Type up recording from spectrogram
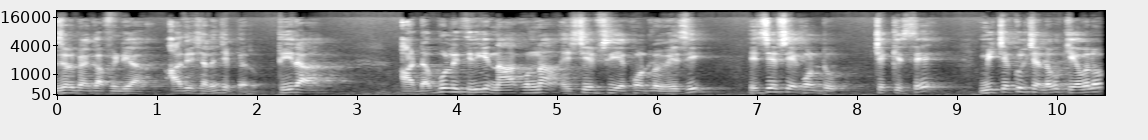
రిజర్వ్ బ్యాంక్ ఆఫ్ ఇండియా ఆదేశాలని చెప్పారు. తీరా ఆ డబ్బుల్ని తిరిగి నాకున్న హెచ్డిఎఫ్సి అకౌంట్లో వేసి హెచ్డిఎఫ్సి అకౌంట్ చెక్ ఇస్తే మీ చెక్కులు చెల్లవు కేవలం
